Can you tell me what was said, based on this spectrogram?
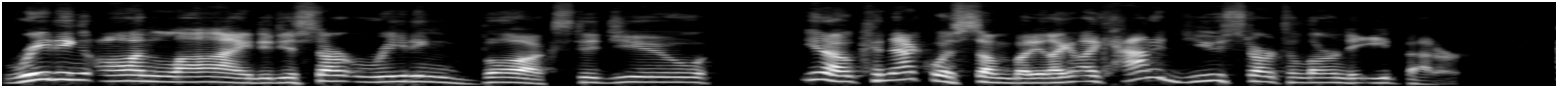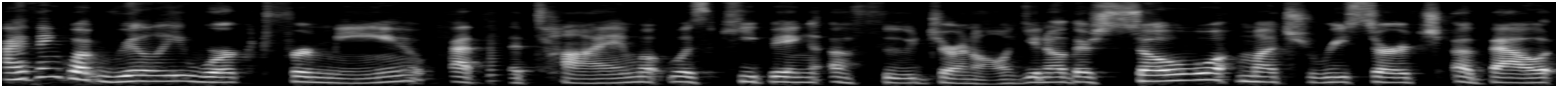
reading online? Did you start reading books? Did you you know connect with somebody? Like like how did you start to learn to eat better? I think what really worked for me at the time was keeping a food journal. You know, there's so much research about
